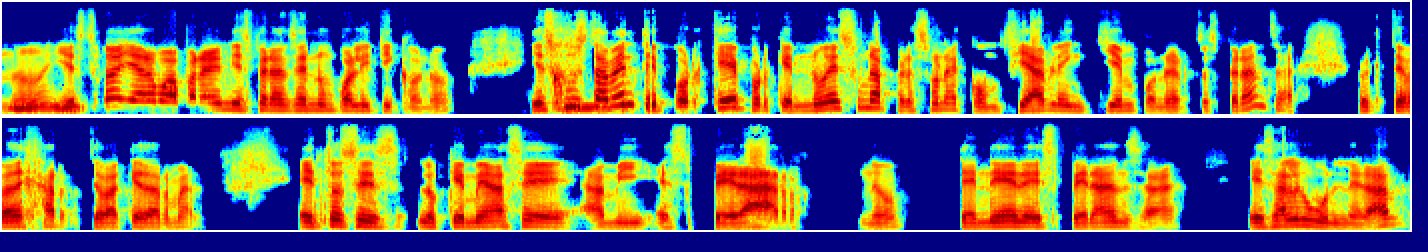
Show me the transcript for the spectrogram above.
¿no? Y esto, no, ya no voy a poner mi esperanza en un político, ¿no? Y es justamente, ¿por qué? Porque no es una persona confiable en quien poner tu esperanza, porque te va a dejar, te va a quedar mal. Entonces, lo que me hace a mí esperar, ¿no? Tener esperanza es algo vulnerable,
